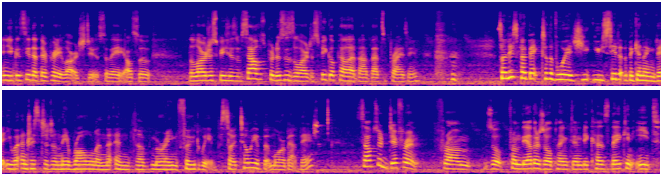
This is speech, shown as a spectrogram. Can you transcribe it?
And you can see that they're pretty large too. So they also, the largest species of salps produces the largest fecal pellet. Not that surprising. So let's go back to the voyage. You, you, said at the beginning that you were interested in their role in the, in the marine food web. So tell me a bit more about that. Salps are different from zo- from the other zooplankton because they can eat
